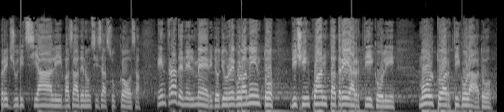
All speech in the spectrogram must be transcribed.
pregiudiziali basate non si sa su cosa. Entrate nel merito di un regolamento di 53 articoli, molto articolato,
